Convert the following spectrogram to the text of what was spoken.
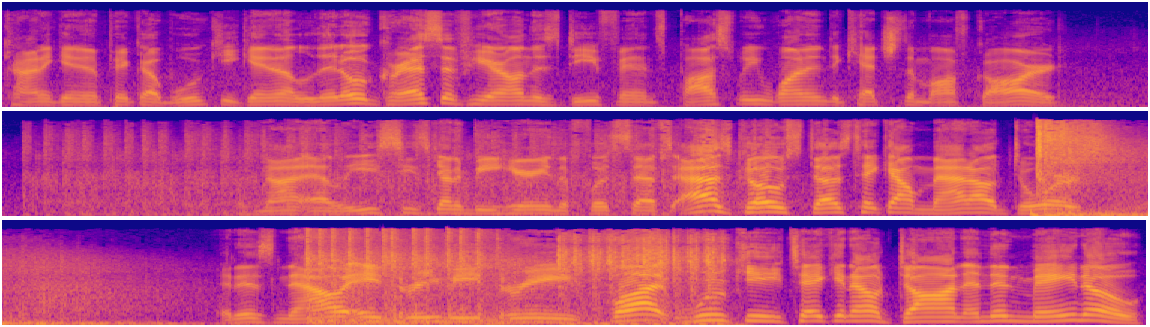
kind of getting a pick up Wookie, getting a little aggressive here on this defense, possibly wanting to catch them off guard. If not, at least he's going to be hearing the footsteps as Ghost does take out Matt Outdoors. It is now a 3v3, but Wookie taking out Don, and then Mano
